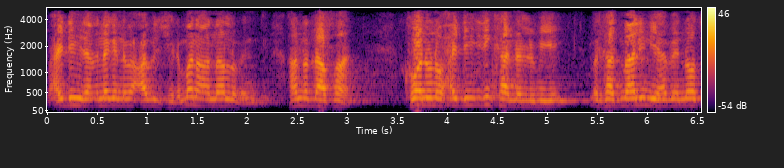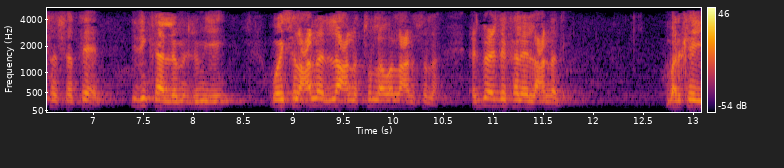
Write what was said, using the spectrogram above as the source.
waxay dhihi anaga nama caabudi jiray mana anaa lumin. Hana dhaafaan. Kuwanuna waxay dhihi idinkaana lumiyey. Markaad maalin iyo habeen noo tashateen idinkaa lumiyey. Waislacna lacnatullah walacnatullah cidba cidda kale lacnadi. Markay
